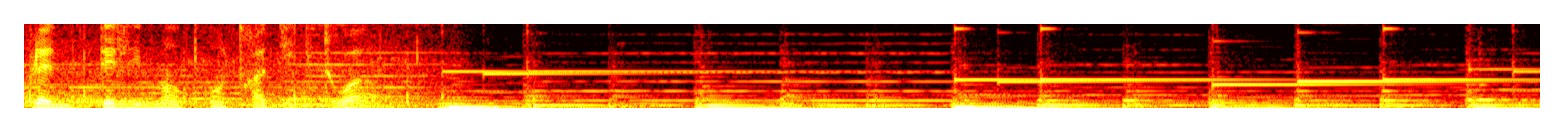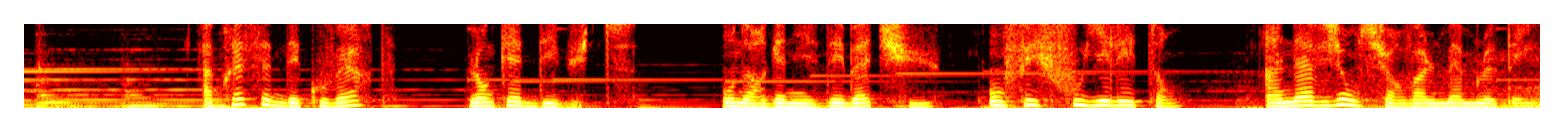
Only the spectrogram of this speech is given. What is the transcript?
pleine d'éléments contradictoires. Après cette découverte, l'enquête débute. On organise des battues, on fait fouiller les temps. Un avion survole même le pays.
